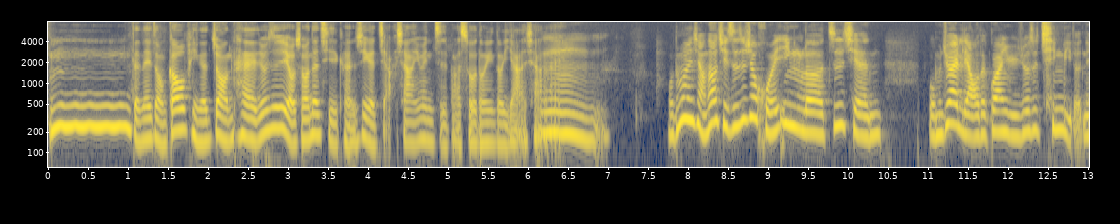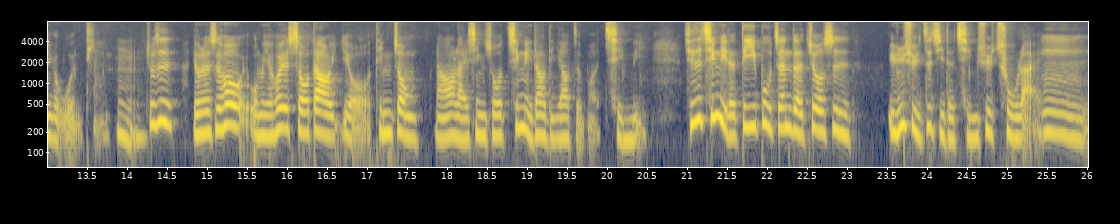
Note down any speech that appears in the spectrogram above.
嗯的那种高频的状态，就是有时候那其实可能是一个假象，因为你只是把所有东西都压下来。嗯，我突然想到，其实这就回应了之前我们就在聊的关于就是清理的那个问题。嗯就是有的时候我们也会收到有听众然后来信说，清理到底要怎么清理？其实清理的第一步，真的就是允许自己的情绪出来。嗯，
